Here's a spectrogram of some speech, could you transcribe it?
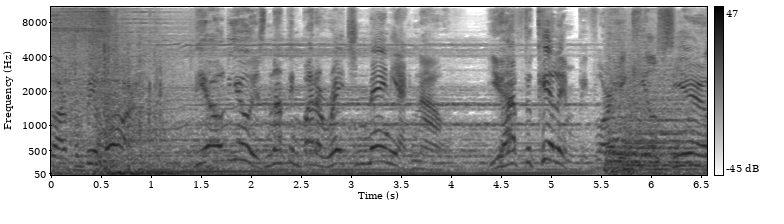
Before. The old you is nothing but a raging maniac now. You have to kill him before he kills you.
